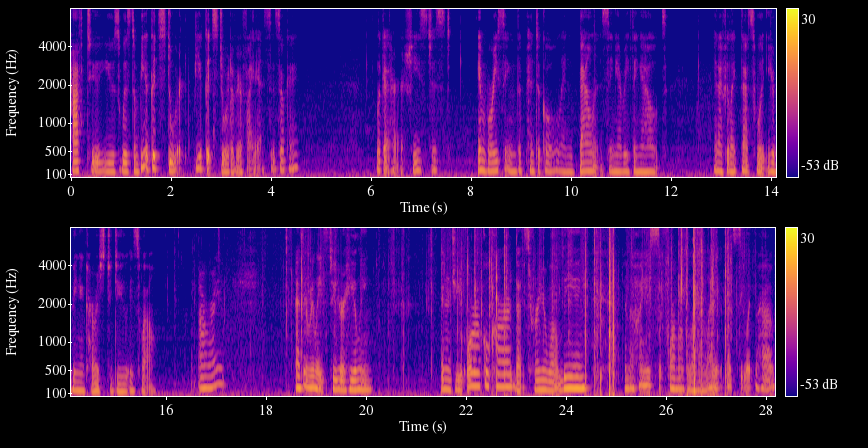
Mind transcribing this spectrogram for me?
have to use wisdom. Be a good steward. Be a good steward of your finances, okay? Look at her. She's just embracing the pentacle and balancing everything out. And I feel like that's what you're being encouraged to do as well. All right. As it relates to your healing energy oracle card, that's for your well being in the highest form of love and light. Let's see what you have.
